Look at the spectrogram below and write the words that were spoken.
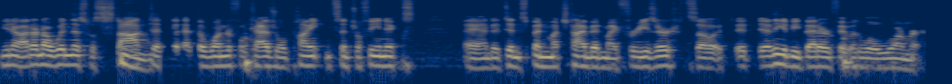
You know, I don't know when this was stocked at, the, at the wonderful casual pint in Central Phoenix, and it didn't spend much time in my freezer. So it, it, I think it'd be better if it was a little warmer.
